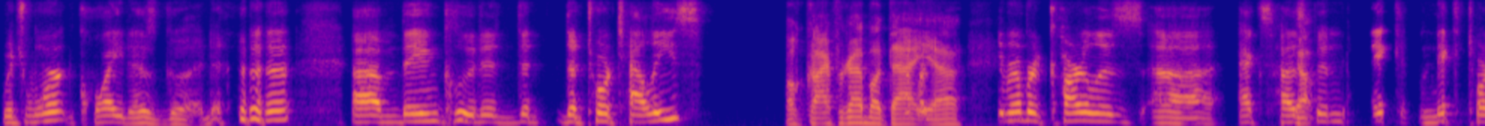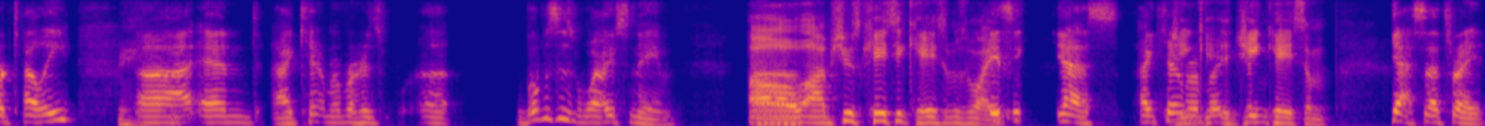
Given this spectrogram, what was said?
which weren't quite as good um they included the the tortellis Oh I forgot about that. Yeah. you remember carla's uh ex-husband nick nick tortelli uh and i can't remember his uh what was his wife's name Oh, um, she was Casey Kasem's wife. Casey- yes i can't Jean, remember Jean Kasem. Yes, that's right.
